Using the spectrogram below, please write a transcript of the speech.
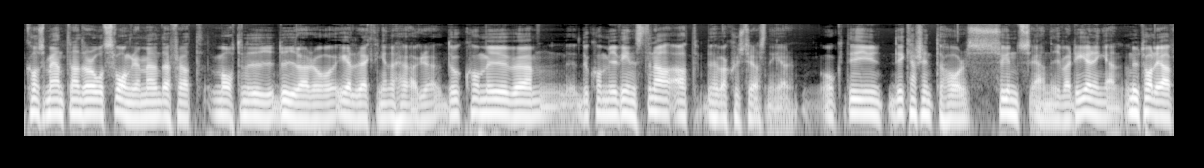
konsumenterna drar åt svångremmen därför att maten är dyrare och elräkningen är högre, då kommer ju, eh, då kommer ju vinsterna att behöva justeras ner. Och det, är ju, det kanske inte har synts än i värderingen. Och nu talar jag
